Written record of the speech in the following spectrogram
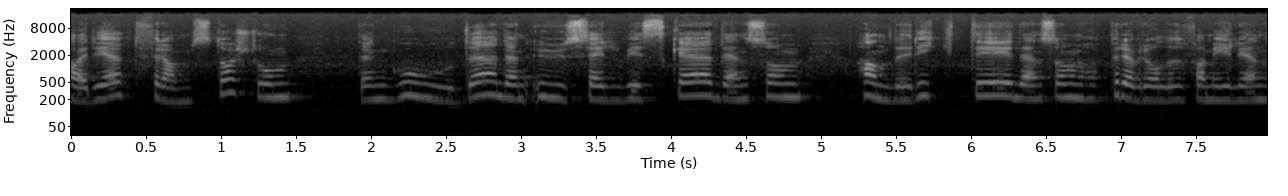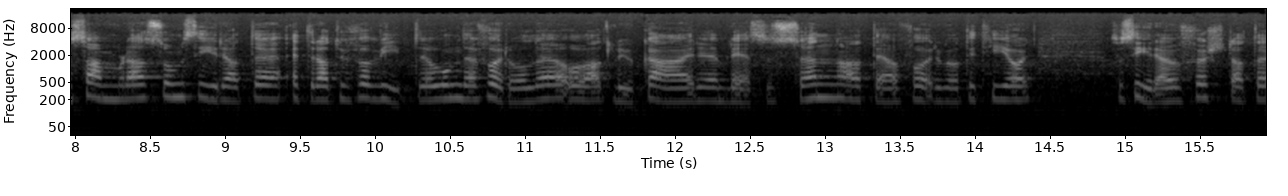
Harriet framstår som den gode, den uselviske, den som handler riktig, den som prøver å holde familien samla, som sier at etter at hun får vite om det forholdet, og at Luca er Bleses sønn, og at det har foregått i ti år, så sier hun jo først at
